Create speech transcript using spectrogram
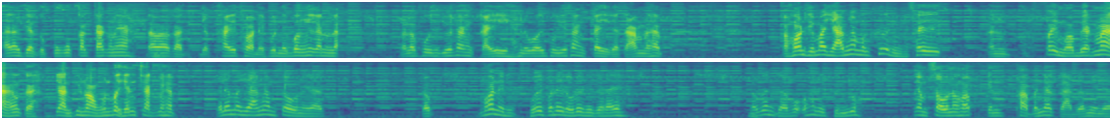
อันนั้นเกี่ยวกับกุกกุกกักกักเนี่ยแต่ว่าก็อยากไทยทอดให้เพิ่นในเบิ้งคือกันละแล้วผู้อยู่ทางไกลหรือว่าผู้อยู่ทางไกลก็ตามนะครับก็ฮ้อนสิมายามยามมื้อคืนใส่อันไฟหมอเบียดมามันก็ย่านพี่น้องเพิ่นบ่เห็นชัดไหมครับก็เลยมายามยามเช้านี่แหละ แล้วบ่ได้สวยปานใดดอกเด้อนี่ก็ได้แล้วเว้นก็บ่ทันได้ขึ้นอยู่ยามเช้านะครับ เป็นภาพบรรยากาศแบบนี้แหละ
